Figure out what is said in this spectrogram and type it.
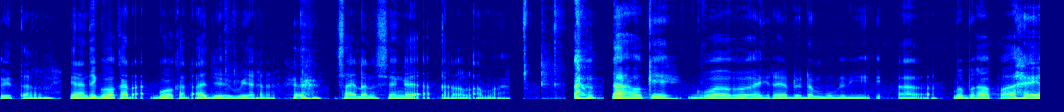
Twitter. Ya nanti gue cut gue cut aja biar silence nya nggak terlalu lama nah oke. Okay. gue akhirnya udah nemu nih uh, beberapa eh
